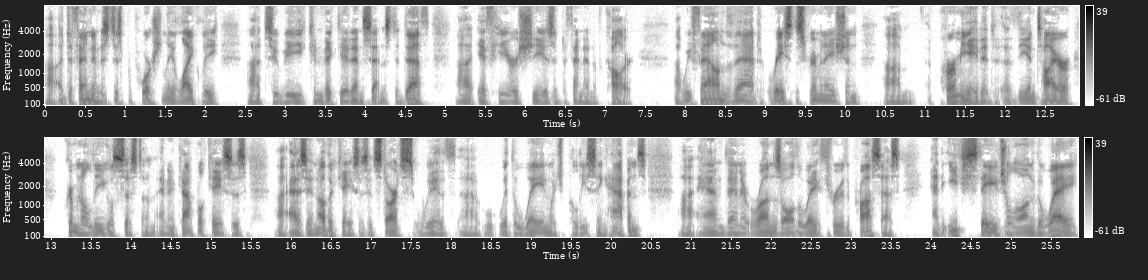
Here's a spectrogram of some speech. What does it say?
uh, a defendant is disproportionately likely uh, to be convicted and sentenced to death uh, if he or she is a defendant of color. we found that race discrimination um, permeated the entire criminal legal system. And in capital cases, uh, as in other cases, it starts with uh, with the way in which policing happens, uh, and then it runs all the way through the process. And each stage along the way,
